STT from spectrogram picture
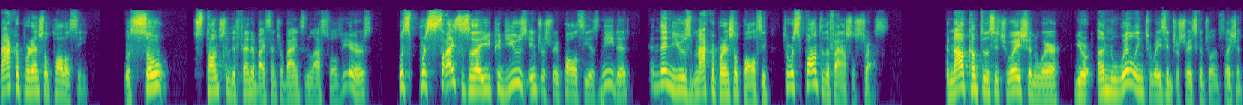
macroprudential policy was so staunchly defended by central banks in the last 12 years was precisely so that you could use interest rate policy as needed and then use macroprudential policy to respond to the financial stress to now come to the situation where you're unwilling to raise interest rates, control inflation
